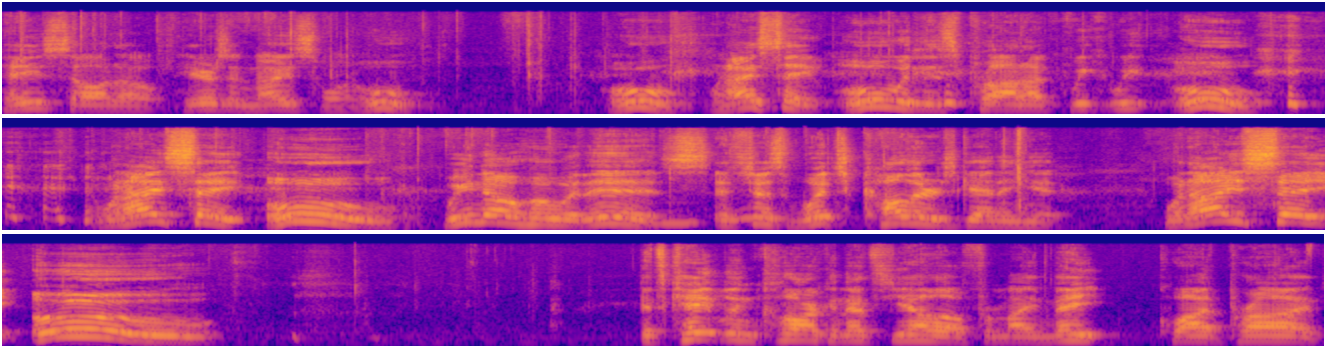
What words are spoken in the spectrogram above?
base auto. Here's a nice one. Ooh, ooh. When I say ooh in this product, we, we ooh. When I say ooh, we know who it is. It's just which color's getting it. When I say ooh, it's Caitlin Clark, and that's yellow for my mate, Quad Prime.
